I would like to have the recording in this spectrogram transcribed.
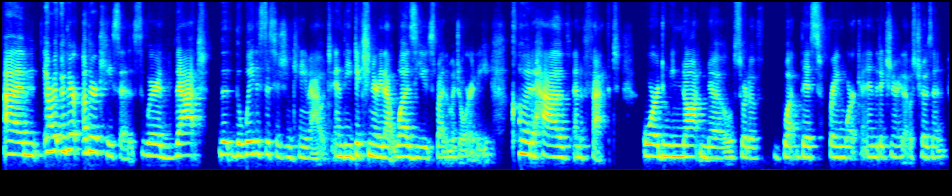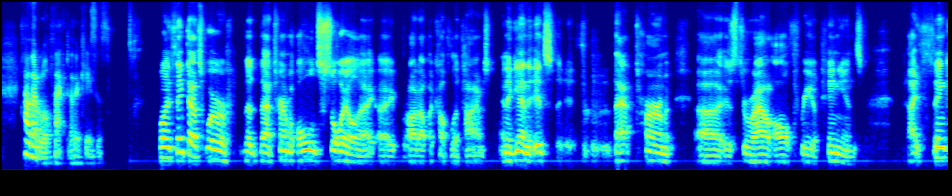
um, are, are, there other cases where that the, the way this decision came out and the dictionary that was used by the majority could have an effect? Or do we not know sort of what this framework and the dictionary that was chosen, how that will affect other cases? Well, I think that's where the, that term old soil I, I, brought up a couple of times. And again, it's that term uh, is throughout all three opinions. I think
